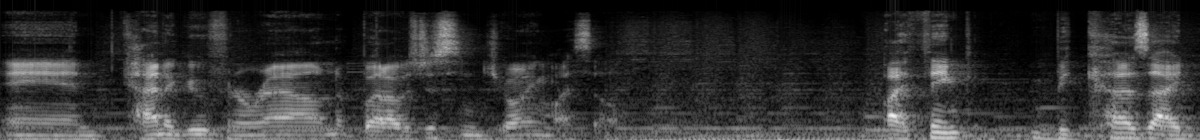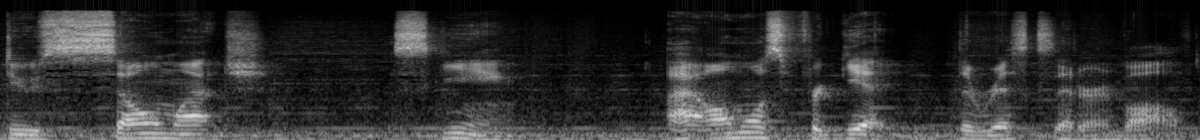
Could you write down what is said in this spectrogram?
and kind of goofing around, but I was just enjoying myself. I think because I do so much skiing, I almost forget the risks that are involved.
